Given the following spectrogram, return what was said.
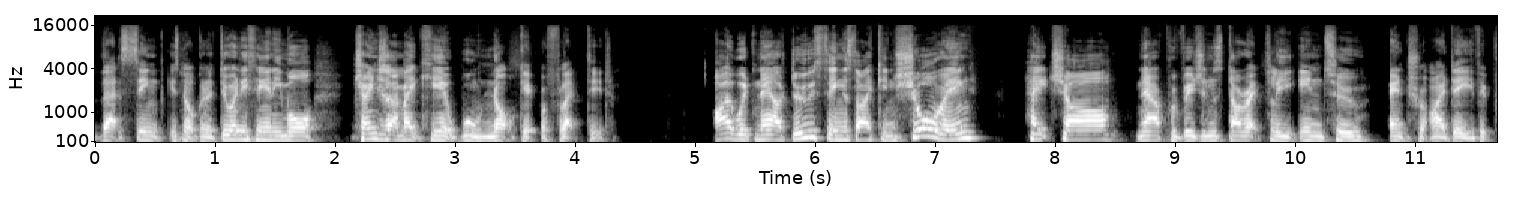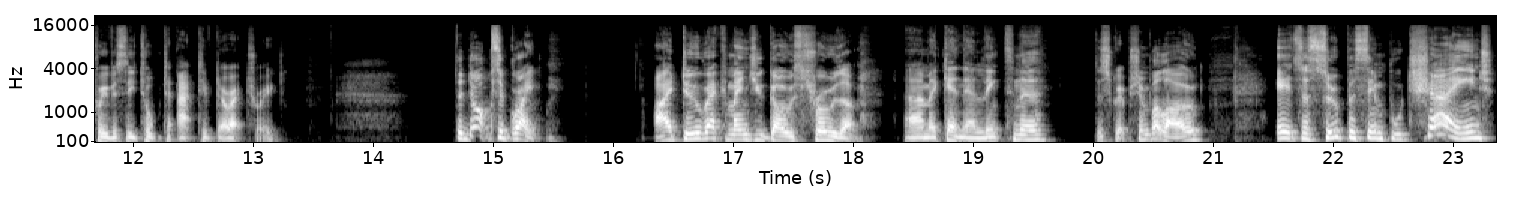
that sync is not going to do anything anymore. Changes I make here will not get reflected. I would now do things like ensuring HR now provisions directly into Entra ID if it previously talked to Active Directory. The docs are great. I do recommend you go through them. Um, again, they're linked in the description below. It's a super simple change,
